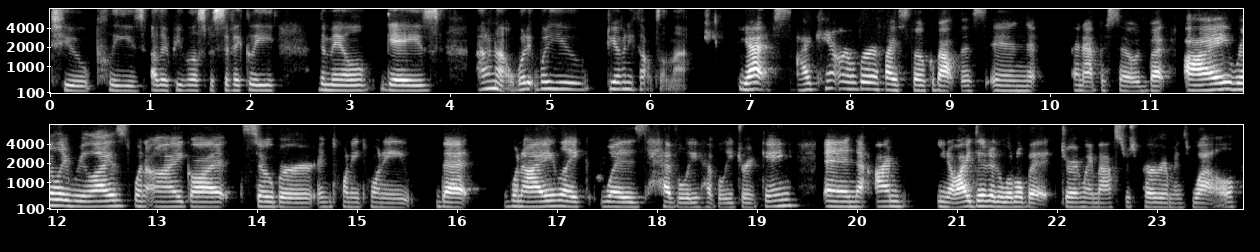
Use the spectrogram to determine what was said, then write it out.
to please other people specifically the male gaze? I don't know. What what do you do you have any thoughts on that? Yes. I can't remember if i spoke about this in an episode but i really realized when i got sober in 2020 that when I like was heavily, heavily drinking, and I'm, you know, I did it a little bit during my master's program as well.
